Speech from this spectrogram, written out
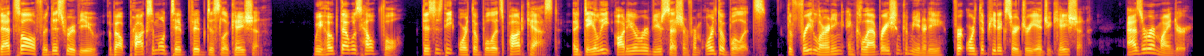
That's all for this review about proximal tib fib dislocation. We hope that was helpful this is the OrthoBullets podcast, a daily audio review session from OrthoBullets, the free learning and collaboration community for orthopedic surgery education. As a reminder,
